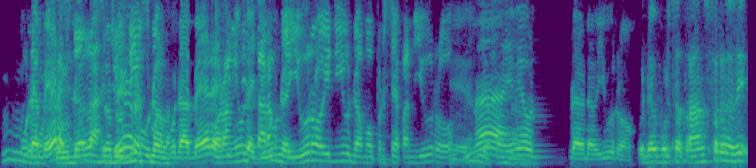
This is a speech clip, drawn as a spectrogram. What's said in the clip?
hmm, udah mau- beres. Udah lah, Udah Juni beres udah malah. udah beres. orang ini ini udah sekarang Juni. udah Euro ini udah mau persiapan Euro. Iya. Nah, Iya, ini udah ada Euro. Udah bursa transfer nggak sih?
